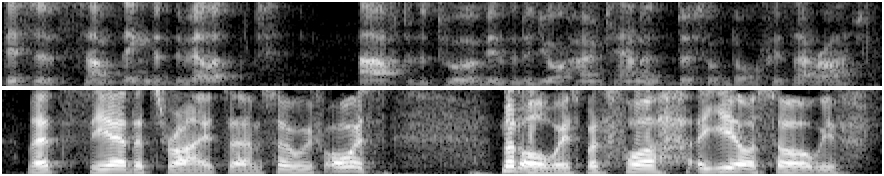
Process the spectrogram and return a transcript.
this is something that developed after the tour visited your hometown as Düsseldorf. Is that right? That's yeah, that's right. Um, so we've always, not always, but for a year or so, we've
